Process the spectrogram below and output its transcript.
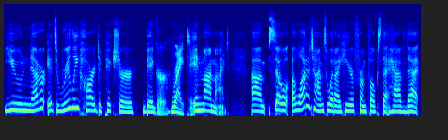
you never, it's really hard to picture bigger. Right. In my mind. Um, so a lot of times what I hear from folks that have that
